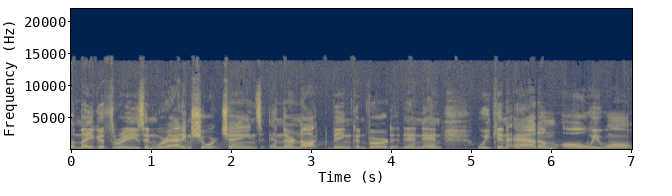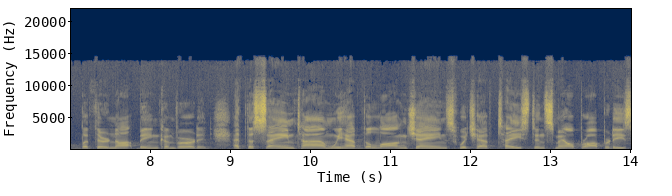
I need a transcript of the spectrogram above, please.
omega 3s and we're adding short chains and they're not being converted. And, and we can add them all we want, but they're not being converted. At the same time, we have the long chains, which have taste and smell properties,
